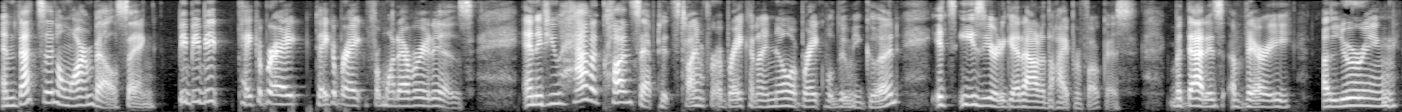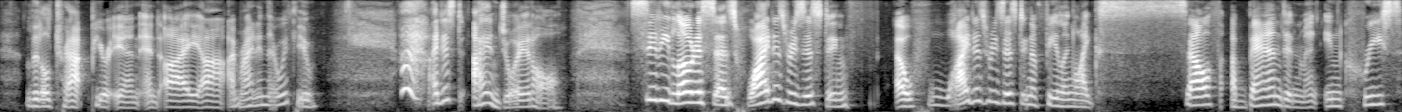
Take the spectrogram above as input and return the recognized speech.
And that's an alarm bell saying, beep, beep, beep, take a break, take a break from whatever it is. And if you have a concept, it's time for a break, and I know a break will do me good, it's easier to get out of the hyper focus. But that is a very alluring little trap you're in. And I, uh, I'm right in there with you. I just I enjoy it all. City Lotus says, "Why does resisting oh, why does resisting a feeling like self-abandonment increase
